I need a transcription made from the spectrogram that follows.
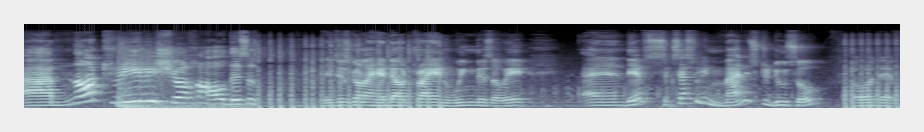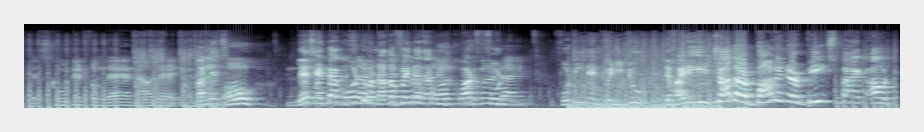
I'm not really sure how this is. They're just gonna head out, try and wing this away, and they've successfully managed to do so. Oh, they've, they've scooted from there and now they're heading. But let's- oh, Let's head back over to another fight that's happening. Squad Is he gonna 14, 14 and 22. They're fighting each other. Babinder peeks back out.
